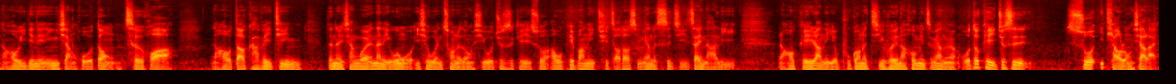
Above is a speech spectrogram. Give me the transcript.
然后一点点音响活动策划，然后到咖啡厅等等相关的。那你问我一些文创的东西，我就是可以说啊，我可以帮你去找到什么样的市集在哪里，然后可以让你有曝光的机会。那后面怎么样怎么样，我都可以就是说一条龙下来。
